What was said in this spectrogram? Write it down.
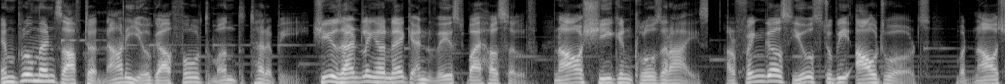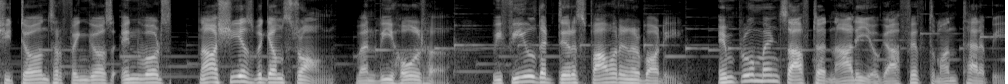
Improvements after Naadi Yoga 4th month therapy. She is handling her neck and waist by herself. Now she can close her eyes. Her fingers used to be outwards, but now she turns her fingers inwards. Now she has become strong. When we hold her, we feel that there is power in her body. Improvements after Naadi Yoga 5th month therapy.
